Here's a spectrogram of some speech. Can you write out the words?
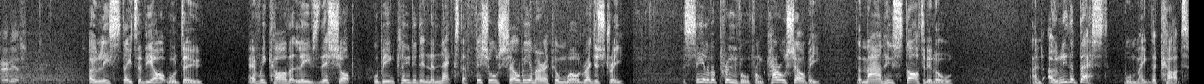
There it is. Only state-of-the-art will do. Every car that leaves this shop will be included in the next official Shelby American World Registry. The seal of approval from Carroll Shelby, the man who started it all. And only the best will make the cut.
